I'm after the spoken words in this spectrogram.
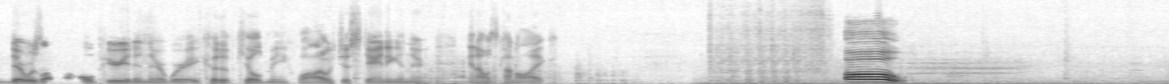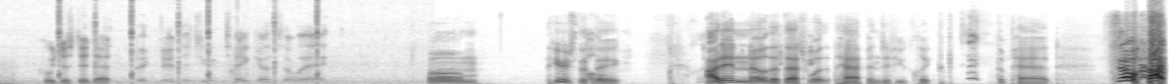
There was like a whole period in there where it could have killed me while I was just standing in there, and I was kind of like, Oh. "Who just did that?" Victor, did you take us away? Um. Here's the Oh. thing. I didn't know that that's what happens if you click the, the pad. So I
